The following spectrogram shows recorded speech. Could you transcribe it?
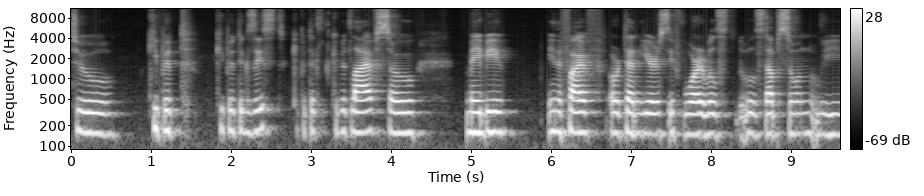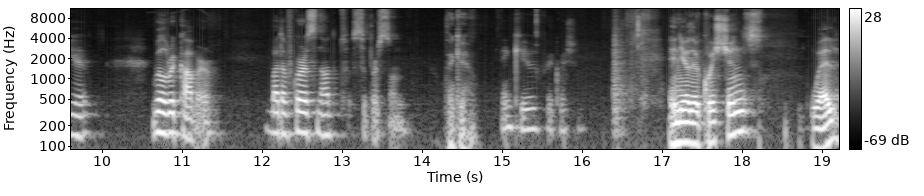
to keep it keep it exist, keep it keep it live. So maybe in a five or ten years, if war will will stop soon, we will recover. But of course, not super soon. Thank you. Thank you for your question. Any other questions? Well,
